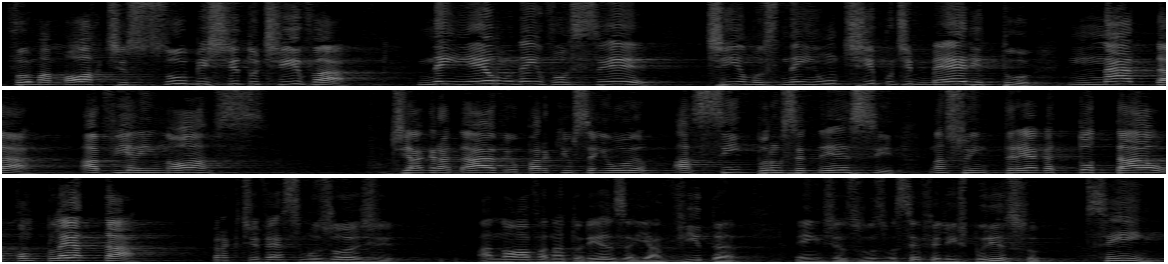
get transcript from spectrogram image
foi uma morte substitutiva. Nem eu, nem você tínhamos nenhum tipo de mérito, nada havia em nós de agradável para que o Senhor assim procedesse na sua entrega total, completa, para que tivéssemos hoje a nova natureza e a vida em Jesus. Você é feliz por isso? Sim.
